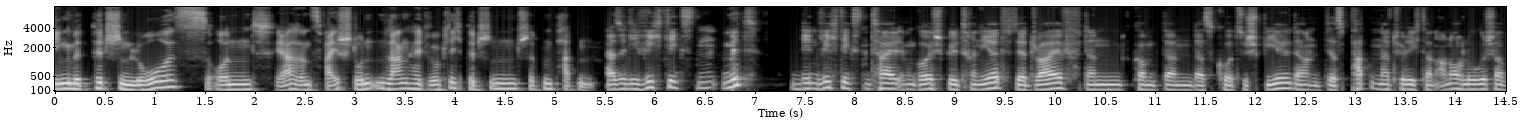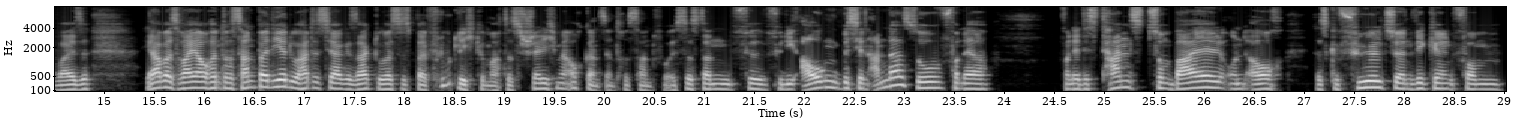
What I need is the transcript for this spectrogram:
ging mit Pitchen los und ja, dann zwei Stunden lang halt wirklich Pitchen, Chippen, Putten. Also die wichtigsten, mit den wichtigsten Teil im Golfspiel trainiert, der Drive, dann kommt dann das kurze Spiel, dann das Putten natürlich dann auch noch logischerweise. Ja, aber es war ja auch interessant bei dir. Du hattest ja gesagt, du hast es bei Flutlicht gemacht. Das stelle ich mir auch ganz interessant vor. Ist das dann für, für die Augen ein bisschen anders, so von der von der Distanz zum Ball und auch das Gefühl zu entwickeln vom,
